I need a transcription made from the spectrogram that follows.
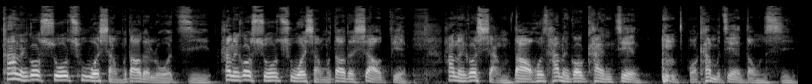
他能够说出我想不到的逻辑，他能够说出我想不到的笑点，他能够想到或者他能够看见 我看不见的东西，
